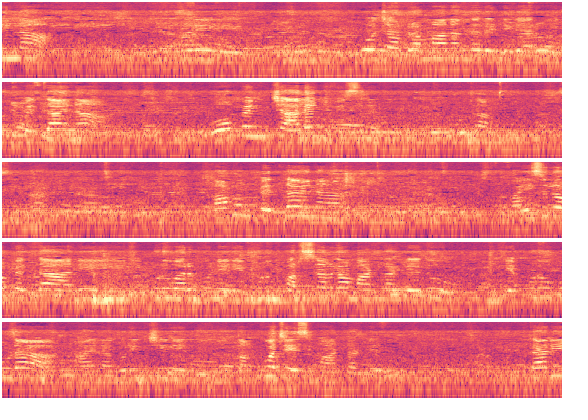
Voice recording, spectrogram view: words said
నిన్న మరి కోచా బ్రహ్మానంద రెడ్డి గారు పెద్ద ఆయన ఓపెన్ ఛాలెంజ్ విసిరారు పాపం పెద్ద ఆయన వయసులో పెద్ద అని ఇప్పుడు వరకు నేను ఎప్పుడు పర్సనల్గా మాట్లాడలేదు. ఎప్పుడు కూడా ఆయన గురించి నేను తక్కువ చేసి మాట్లాడలేదు. కానీ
